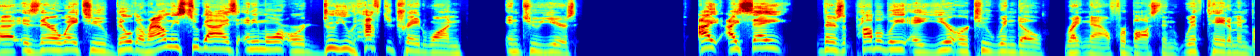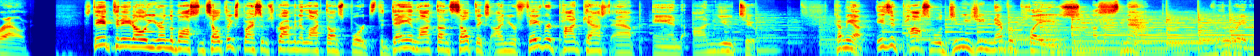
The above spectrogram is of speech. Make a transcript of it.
Uh, is there a way to build around these two guys anymore, or do you have to trade one in two years? I I say there's probably a year or two window right now for Boston with Tatum and Brown. Stay up to date all year on the Boston Celtics by subscribing to Locked On Sports today and Locked On Celtics on your favorite podcast app and on YouTube. Coming up, is it possible Jimmy G never plays a snap for the Raiders?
